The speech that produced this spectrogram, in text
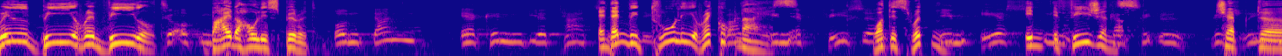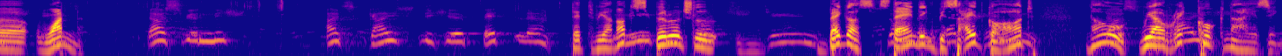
will be revealed by the Holy Spirit. Und dann erkennen wir And then we truly recognize what is written in Ephesians chapter 1 dass wir nicht als geistliche Bettler that we are not spiritual beggars standing beside God. No, we are recognizing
